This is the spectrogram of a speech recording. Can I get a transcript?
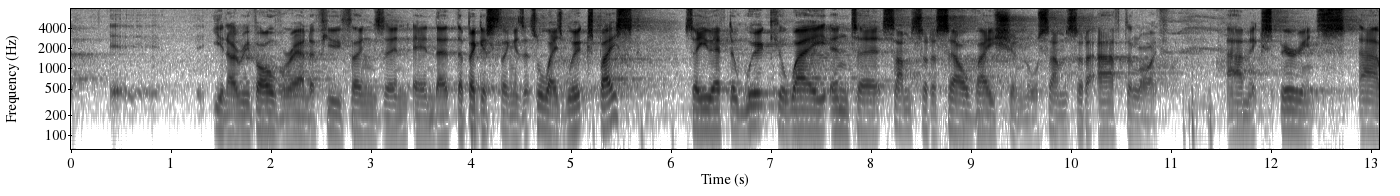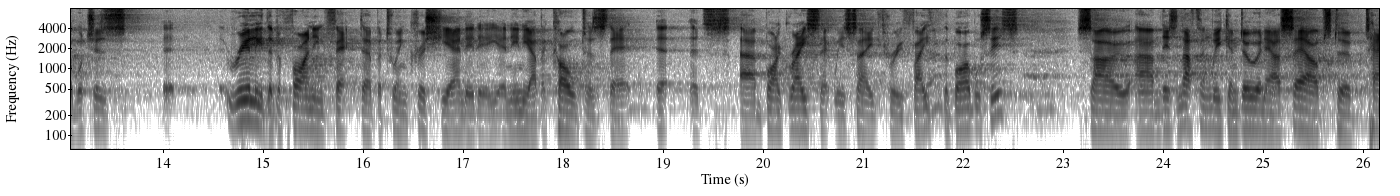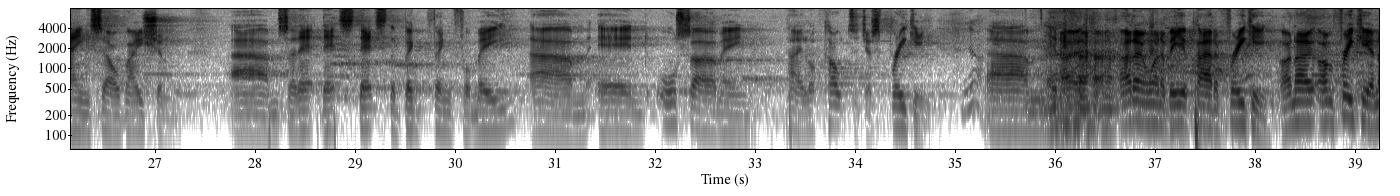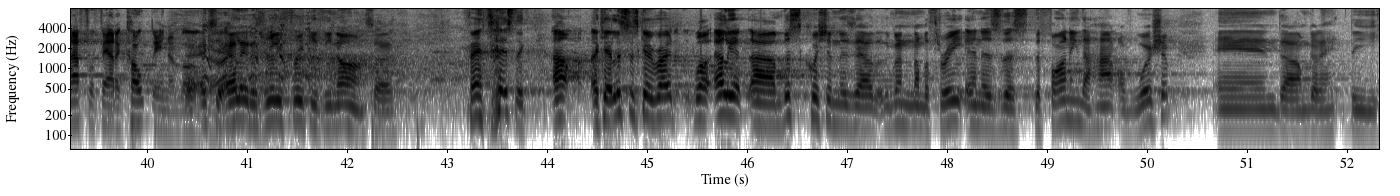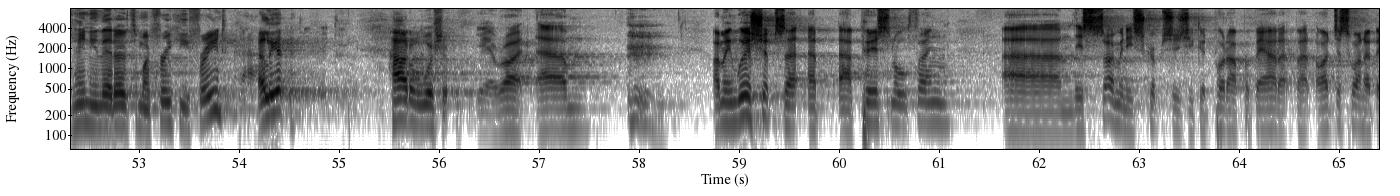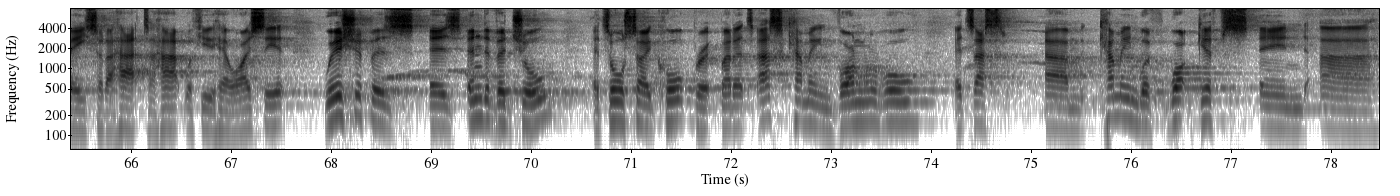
you know, revolve around a few things, and, and the, the biggest thing is it's always works based. So you have to work your way into some sort of salvation or some sort of afterlife um, experience, uh, which is uh, really the defining factor between Christianity and any other cult is that it, it's uh, by grace that we're saved through faith, the Bible says. So um, there's nothing we can do in ourselves to obtain salvation. Um, so that, that's, that's the big thing for me. Um, and also, I mean, hey, look, cults are just freaky. Um, you know, I don't want to be a part of freaky. I know I'm freaky enough without a cult being involved. Actually, right? Elliot is really freaky if you know him. So, fantastic. Uh, okay, let's just go right. Well, Elliot, um, this question is our we're going to number three, and is this defining the heart of worship? And uh, I'm going to be handing that over to my freaky friend, Elliot. Heart of worship. Yeah, right. Um, I mean, worship's a, a, a personal thing. Um, there's so many scriptures you could put up about it, but I just want to be sort of heart to heart with you how I see it. Worship is, is individual, it's also corporate, but it's us coming vulnerable, it's us um, coming with what gifts and uh,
